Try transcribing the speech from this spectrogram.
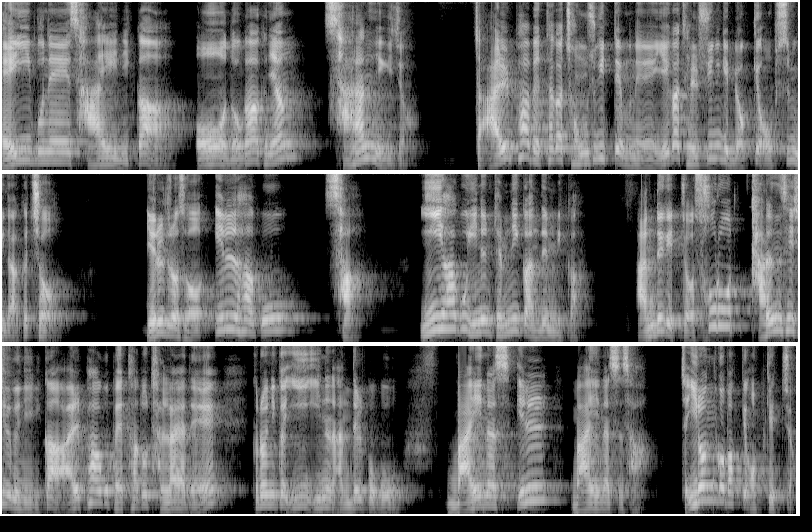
a분의 4a니까 어 너가 그냥 4라는 얘기죠. 자, 알파, 베타가 정수기 때문에 얘가 될 수 있는 게 몇 개 없습니다. 그쵸? 예를 들어서 1하고 4, 2하고 2는 됩니까? 안 됩니까? 안 되겠죠. 서로 다른 세실근이니까 알파하고 베타도 달라야 돼. 그러니까 이 2는 안 될 거고 마이너스 1, 마이너스 4. 자, 이런 거밖에 없겠죠.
